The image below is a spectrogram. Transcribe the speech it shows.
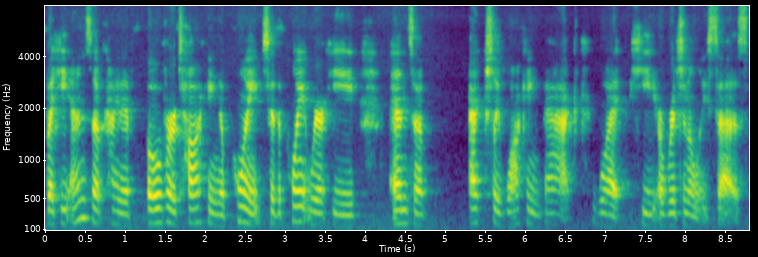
but he ends up kind of over talking a point to the point where he ends up actually walking back what he originally says.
